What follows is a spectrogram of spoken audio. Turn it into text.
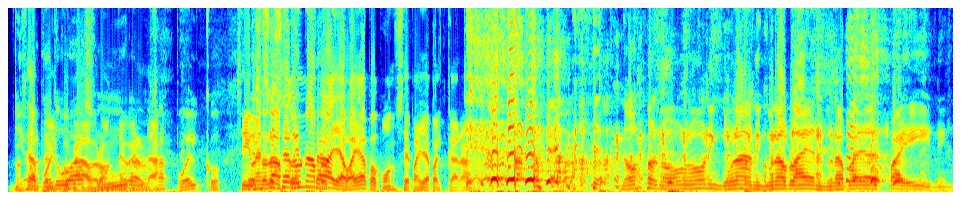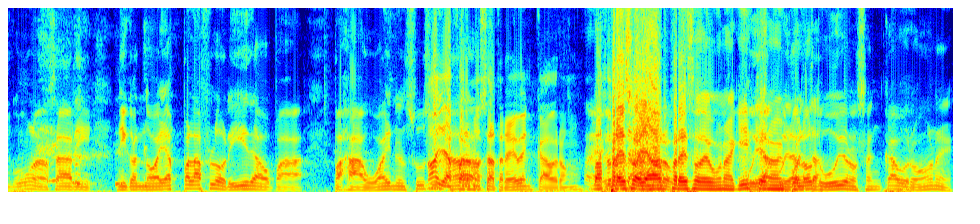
No sea Llévate tu puerco, cabrón, de verdad. No seas puerco. Si vas Eso a le hacer una afecta- playa, vaya para Ponce, para allá para el carajo. No, no, no, ninguna, ninguna playa, ninguna playa del país, ninguna. O sea, ni, ni cuando vayas para la Florida o para pa Hawái, no ensucies No, ya para no se atreven, cabrón. Vas Eso preso, ya vas preso de una aquí, es Cuida, que no cuida importa. lo tuyo, no sean cabrones.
